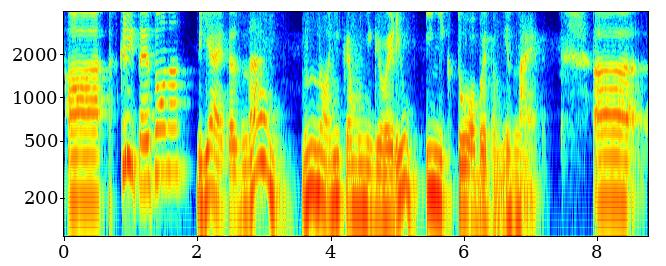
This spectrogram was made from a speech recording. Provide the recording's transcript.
А, скрытая зона – я это знаю, но никому не говорю, и никто об этом не знает. А, э,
